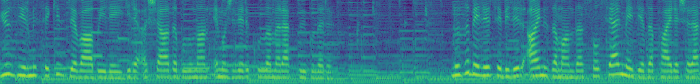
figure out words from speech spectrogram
128 cevabı ile ilgili aşağıda bulunan emojileri kullanarak duyguları nızı belirtebilir aynı zamanda sosyal medyada paylaşarak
